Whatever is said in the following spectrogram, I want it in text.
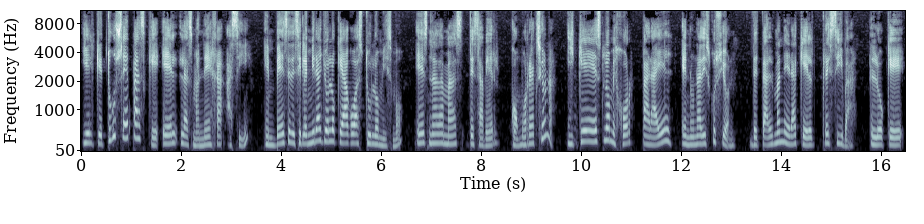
Y el que tú sepas que él las maneja así, en vez de decirle, mira yo lo que hago, haz tú lo mismo, es nada más de saber cómo reacciona. Y qué es lo mejor para él en una discusión, de tal manera que él reciba lo que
